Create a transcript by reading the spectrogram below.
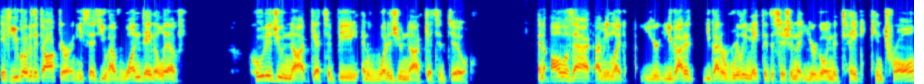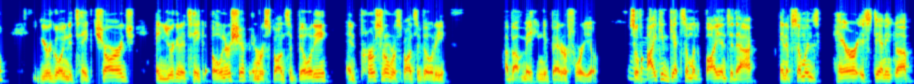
If you go to the doctor and he says you have one day to live, who did you not get to be and what did you not get to do? And all of that, I mean, like you you gotta you gotta really make the decision that you're going to take control, you're going to take charge, and you're going to take ownership and responsibility and personal responsibility about making it better for you. Mm-hmm. So if mm-hmm. I can get someone to buy into that, and if someone's hair is standing up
